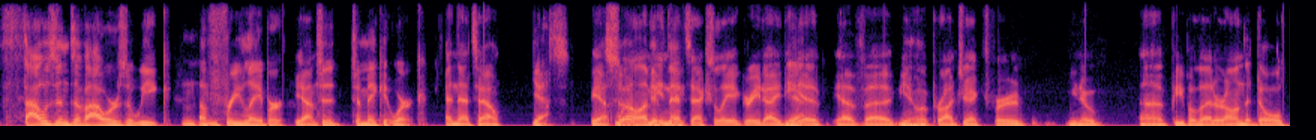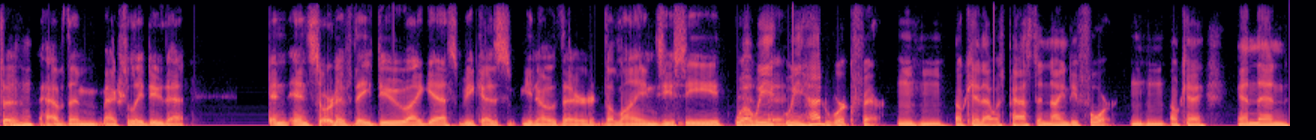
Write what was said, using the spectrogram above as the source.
thousands of hours a week of Mhm. free labor Yeah. to, to make it work. and that's how Yes. Yeah. So well, I mean, they- that's actually a great idea of, uh, you know, a project for, you know, uh, people that are on the dole to Mhm. have them actually do that. And and sort of they do, I guess, because you know they're the lines you see. Well, we, Uh, we had workfare. Mm-hmm. Okay. That was passed in 94. Mm-hmm. Okay. And then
